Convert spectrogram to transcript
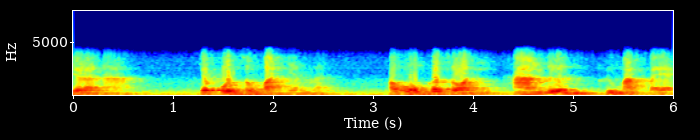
จารณา จะขนสมบัติอย่างไร พระองค์ก็สอนอีกทางเดินคือมรรคแปด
